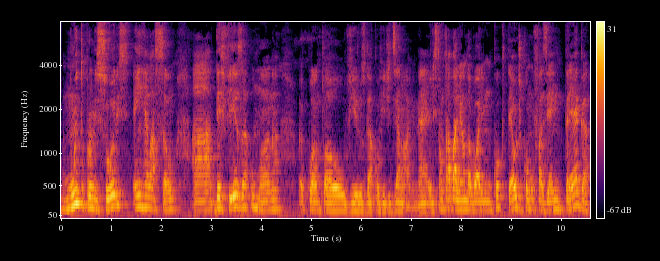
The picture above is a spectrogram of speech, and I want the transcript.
muito promissores em relação à defesa humana quanto ao vírus da Covid-19. Né? Eles estão trabalhando agora em um coquetel de como fazer a entrega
